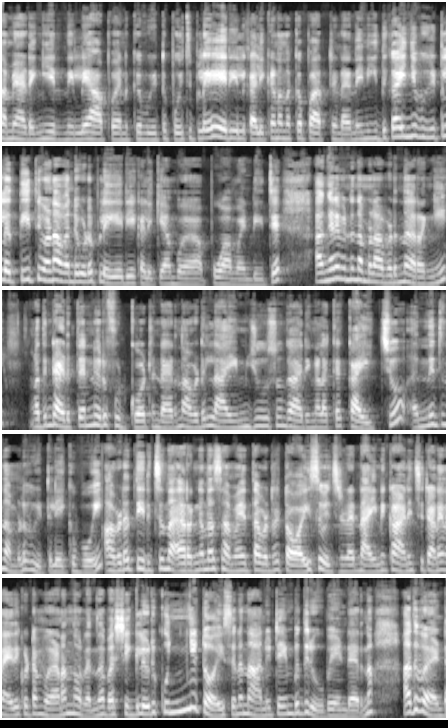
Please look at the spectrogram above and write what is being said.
സമയം അടങ്ങിയിരുന്നില്ലേ അപ്പോൾ എനിക്ക് വീട്ടിൽ പോയിട്ട് പ്ലേ ഏരിയയിൽ കളിക്കണം എന്നൊക്കെ പറഞ്ഞിട്ടുണ്ടായിരുന്നു. ഇനി ഇത് കഴിഞ്ഞ് വീട്ടിലെത്തിയിട്ട് വേണം അവന്റെ കൂടെ പ്ലേ ഏരിയ കളിക്കാൻ പോകാൻ വേണ്ടിയിട്ട്. അങ്ങനെ പിന്നെ നമ്മൾ അവിടെ നിന്ന് ഇറങ്ങി. അതിന്റെ അടുത്ത് തന്നെ ഒരു ഫുഡ് കോർട്ട് ഉണ്ടായിരുന്നു. അവിടെ ലൈം ജ്യൂസും കാര്യങ്ങളൊക്കെ കഴിച്ചു. എന്നിട്ട് നമ്മൾ വീട്ടിലേക്ക് പോയി. അവിടെ തിരിച്ച് ഇറങ്ങുന്ന സമയത്ത് അവിടെ ടോയ്സ് വെച്ചിട്ടുണ്ടായിരുന്നു. അതിന് കാണിച്ചിട്ടാണ് നൈതിക്കുട്ടം വേണം എന്ന് പറയുന്നത്. പക്ഷേ എങ്കിൽ ഒരു കുഞ്ഞു ടോയ്സിന് നാനൂറ്റി അമ്പത് രൂപയുണ്ടായിരുന്നു. അത് വേണ്ട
